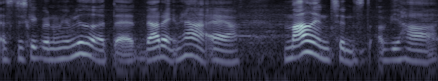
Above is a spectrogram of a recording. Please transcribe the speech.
Altså det skal ikke være nogen hemmelighed, at, at hverdagen her er meget intenst, og vi har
